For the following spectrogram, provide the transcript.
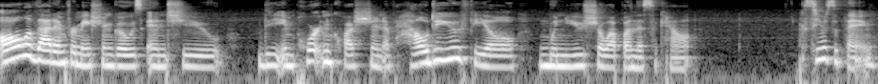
all of that information goes into the important question of how do you feel when you show up on this account? Because here's the thing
